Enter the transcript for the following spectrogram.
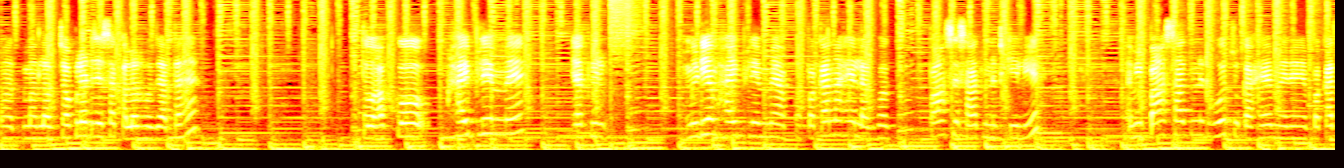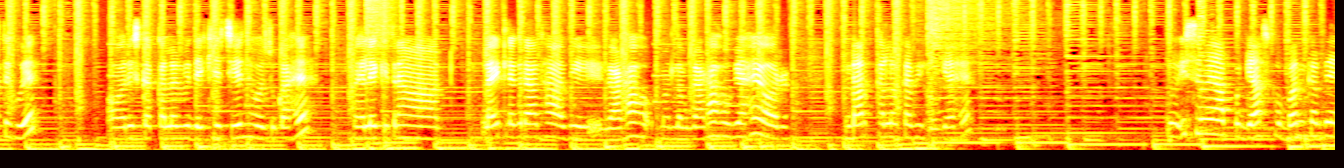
मतलब चॉकलेट जैसा कलर हो जाता है। तो आपको हाई फ्लेम में या फिर मीडियम हाई फ्लेम में आपको पकाना है लगभग पाँच से सात मिनट के लिए। अभी पाँच सात मिनट हो चुका है मैंने पकाते हुए और इसका कलर भी देखिए चेंज हो चुका है। पहले कितना लाइट लग रहा था, अभी गाढ़ा मतलब गाढ़ा हो गया है और डार्क कलर का भी हो गया है। तो इस समय आप गैस को बंद कर दें,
